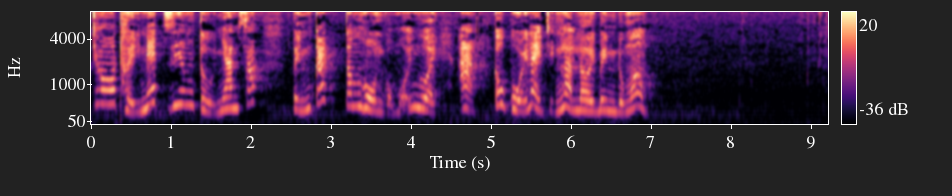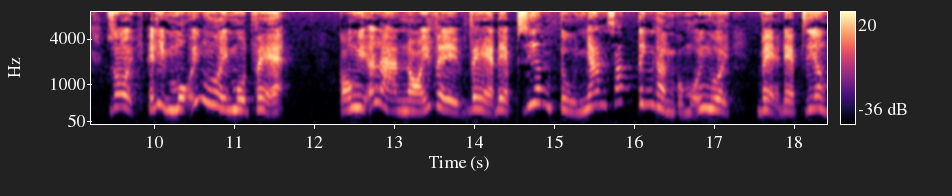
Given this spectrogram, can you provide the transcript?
cho thấy nét riêng từ nhan sắc, tính cách, tâm hồn của mỗi người. À, câu cuối này chính là lời bình đúng không? Rồi, thế thì mỗi người một vẻ có nghĩa là nói về vẻ đẹp riêng từ nhan sắc tinh thần của mỗi người, vẻ đẹp riêng.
